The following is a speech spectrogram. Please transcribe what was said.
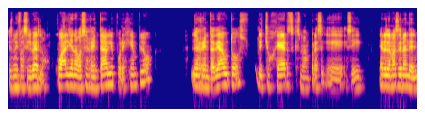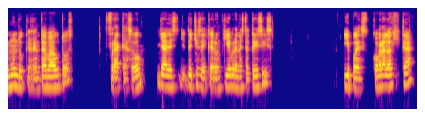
es muy fácil verlo. ¿Cuál ya no va a ser rentable? Por ejemplo, la renta de autos. De hecho, Hertz, que es una empresa que sí, era la más grande del mundo que rentaba autos, fracasó. Ya de, de hecho se declaró en quiebra en esta crisis. Y pues cobra lógica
